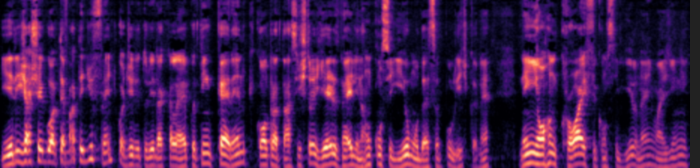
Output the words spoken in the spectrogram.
E ele já chegou até bater de frente com a diretoria daquela época, tem, querendo que contratasse estrangeiros, né? Ele não conseguiu mudar essa política, né? Nem Johan Cruyff conseguiu, né? Imagine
